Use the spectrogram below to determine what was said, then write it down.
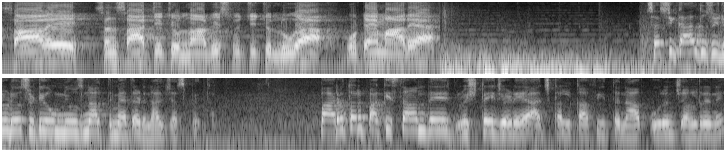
ਸਾਰੇ ਸੰਸਾਰ 'ਚ ਝੁੱਲਣਾ, ਵਿਸ਼ਵ 'ਚ ਝੁੱਲੂਗਾ, ਉਹ ਟਾਈਮ ਆ ਰਿਹਾ ਹੈ। ਸਤਿ ਸ਼੍ਰੀ ਅਕਾਲ, ਤੁਸੀਂ ਜੁੜਿਓ ਸਿਟੀ ਹੋਮ ਨਿਊਜ਼ ਨਾਲ ਤੇ ਮੈਂ ਤੁਹਾਡੇ ਨਾਲ ਜਸਪ੍ਰੀਤ। ਭਾਰਤ ਔਰ ਪਾਕਿਸਤਾਨ ਦੇ ਰਿਸ਼ਤੇ ਜਿਹੜੇ ਆ ਅੱਜ ਅੱਜਕੱਲ ਕਾਫੀ ਤਣਾਅਪੂਰਨ ਚੱਲ ਰਹੇ ਨੇ।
